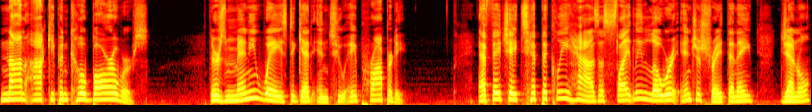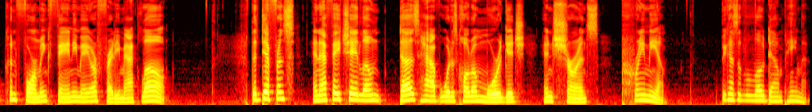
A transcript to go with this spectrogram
non occupant co borrowers. There's many ways to get into a property. FHA typically has a slightly lower interest rate than a general conforming Fannie Mae or Freddie Mac loan. The difference an FHA loan does have what is called a mortgage insurance premium because of the low down payment.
